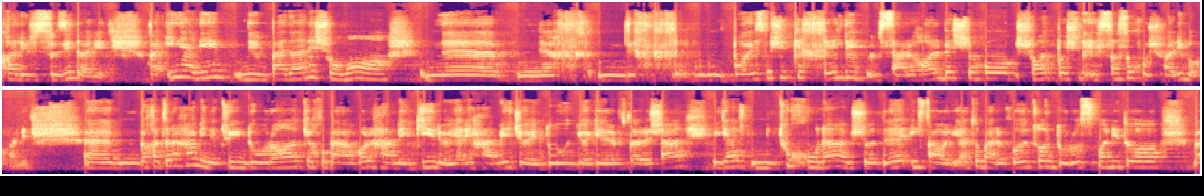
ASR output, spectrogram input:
کالری سوزی دارید. و این یعنی بدن شما باعث میشید که خیلی سرحال بشه و شاد باشید و احساس خوشحالی بکنید. به خاطر همینه تو این دوران که خب به حال همه گیره یعنی همه جای دنیا گرفتارشن میگن تو خونه هم شده این فعالیت رو برای خودتون درست کنید و و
